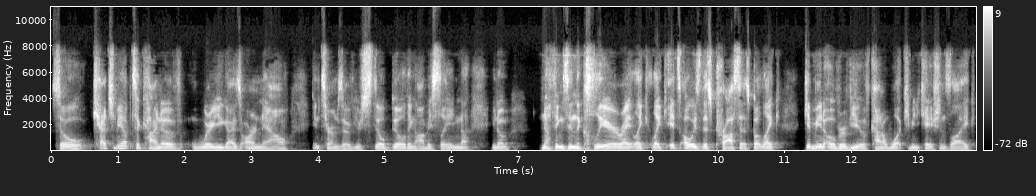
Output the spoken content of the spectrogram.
So catch me up to kind of where you guys are now in terms of you're still building, obviously, not, you know, nothing's in the clear, right? Like, like it's always this process, but like, give me an overview of kind of what communication's like,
